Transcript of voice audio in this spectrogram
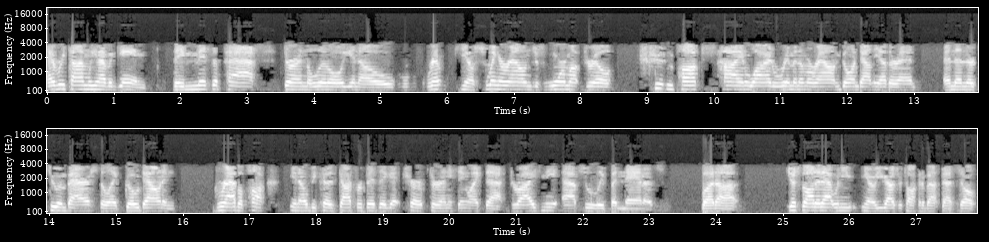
every time we have a game, they miss a pass during the little, you know, you know, swing around, just warm up drill, shooting pucks high and wide, rimming them around, going down the other end, and then they're too embarrassed to like go down and grab a puck you know, because God forbid they get chirped or anything like that. Drives me absolutely bananas. But uh just thought of that when you you know, you guys were talking about that. So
